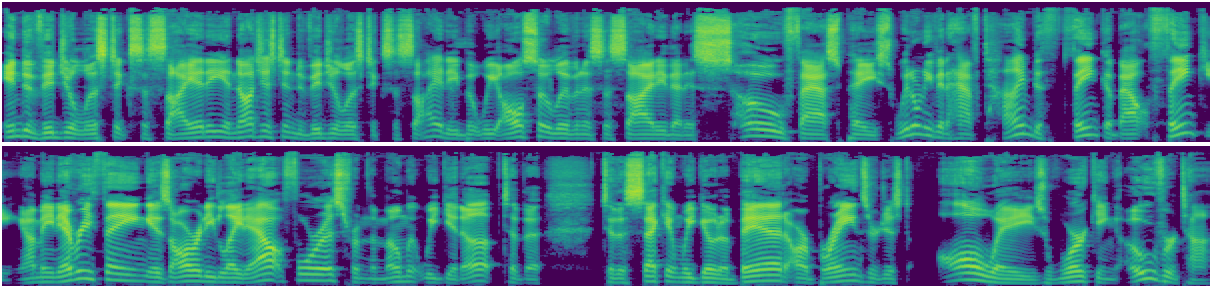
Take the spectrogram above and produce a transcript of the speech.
individualistic society and not just individualistic society but we also live in a society that is so fast paced we don't even have time to think about thinking. I mean everything is already laid out for us from the moment we get up to the to the second we go to bed. Our brains are just always working overtime.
